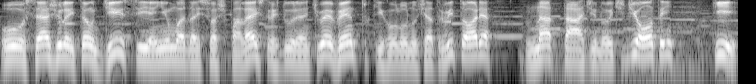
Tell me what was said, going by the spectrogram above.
O Sérgio Leitão disse em uma das suas palestras durante o evento que rolou no Teatro Vitória, na tarde e noite de ontem, que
